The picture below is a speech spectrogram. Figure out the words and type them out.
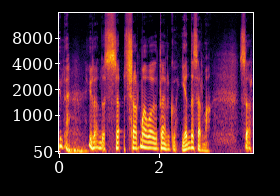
இல்லை இல்லை அந்த ச சர்மாவாக தான் இருக்கும். எந்த சர்மா? சார்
